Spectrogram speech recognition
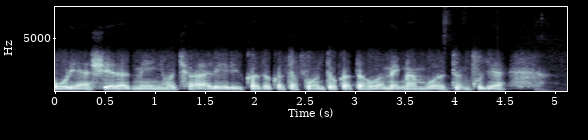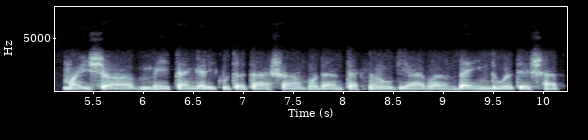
óriási eredmény, hogyha elérjük azokat a pontokat, ahol még nem voltunk, ugye ma is a mélytengeri kutatása modern technológiával beindult, és hát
